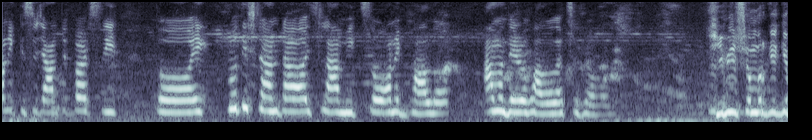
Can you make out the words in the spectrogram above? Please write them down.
অনেক কিছু জানতে পারছি। তো এই প্রতিষ্ঠানটা ইসলামিক সো অনেক ভালো। আমাদেরও ভালো লাগছে সবার। শিবির সম্পর্কে কি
